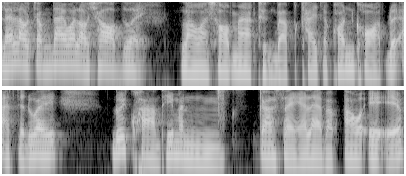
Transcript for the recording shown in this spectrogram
และเราจำได้ว่าเราชอบด้วย เราอะชอบมากถึงแบบใครจะคอนคอร์ดด้วยอาจจะด้วยด้วยความที่มันกระแสแหละแบบเอา AF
